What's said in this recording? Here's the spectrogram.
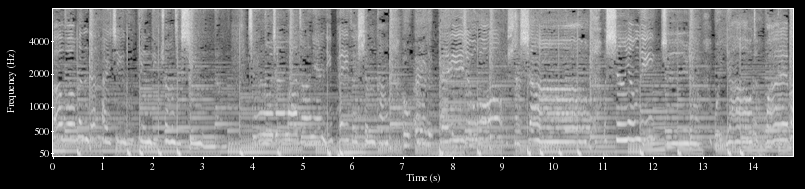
把我们的爱记录点滴装进行囊，记录这么多年，你陪在身旁，偶尔也陪着我傻笑。我想要你知道，我要的怀抱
